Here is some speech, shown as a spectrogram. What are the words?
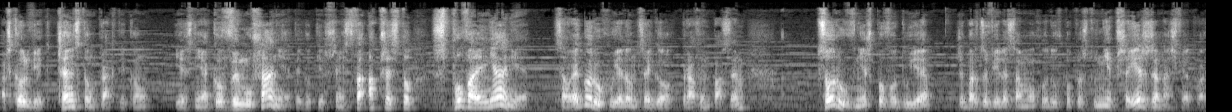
Aczkolwiek częstą praktyką jest niejako wymuszanie tego pierwszeństwa, a przez to spowalnianie całego ruchu jadącego prawym pasem, co również powoduje, że bardzo wiele samochodów po prostu nie przejeżdża na światłach,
